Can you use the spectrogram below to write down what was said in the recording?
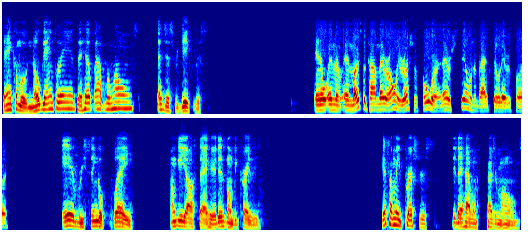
They ain't come up with no game plan to help out Mahomes. That's just ridiculous. And uh, and the, and most of the time they were only rushing four, and they were still in the backfield every play. Every single play. I'm gonna give y'all a stat here. This is gonna be crazy. Guess how many pressures did they have on Patrick Mahomes?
